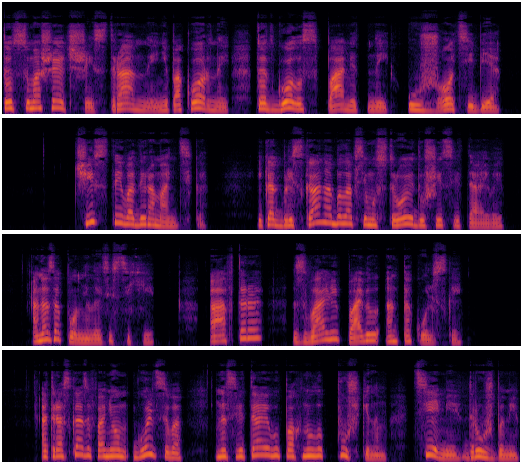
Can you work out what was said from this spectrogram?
тот сумасшедший, странный, непокорный, тот голос памятный «Ужо тебе!» Чистой воды романтика. И как близка она была всему строю души Цветаевой. Она запомнила эти стихи. Автора звали Павел Антокольский. От рассказов о нем Гольцева на Цветаеву пахнуло Пушкиным, теми дружбами.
